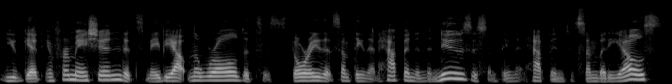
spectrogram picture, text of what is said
you get information that's maybe out in the world. It's a story that's something that happened in the news, is something that happened to somebody else.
